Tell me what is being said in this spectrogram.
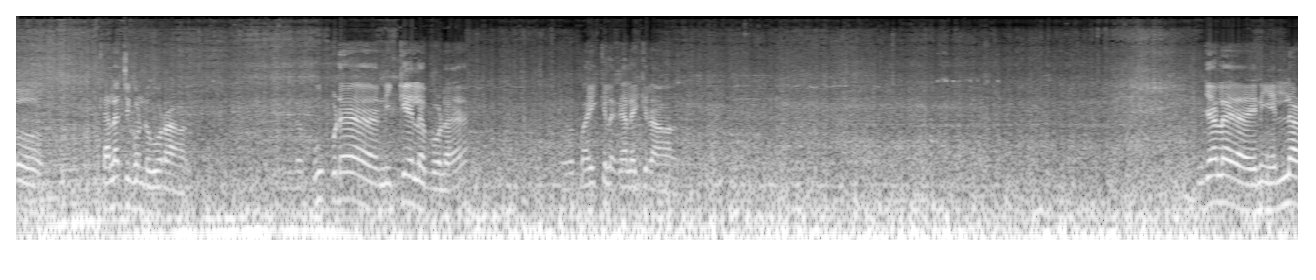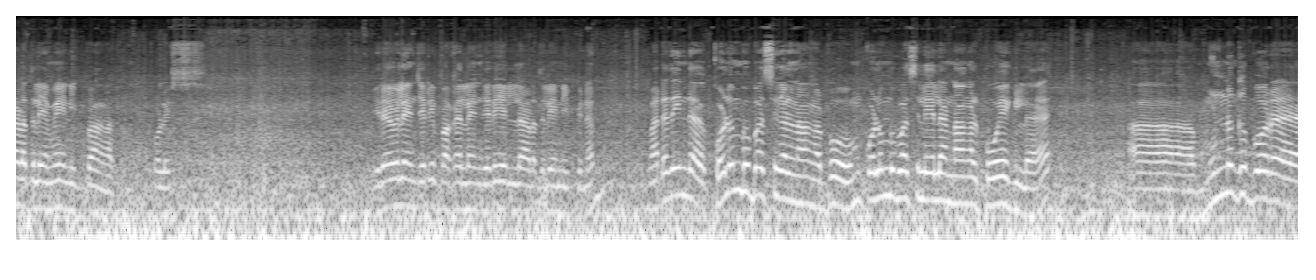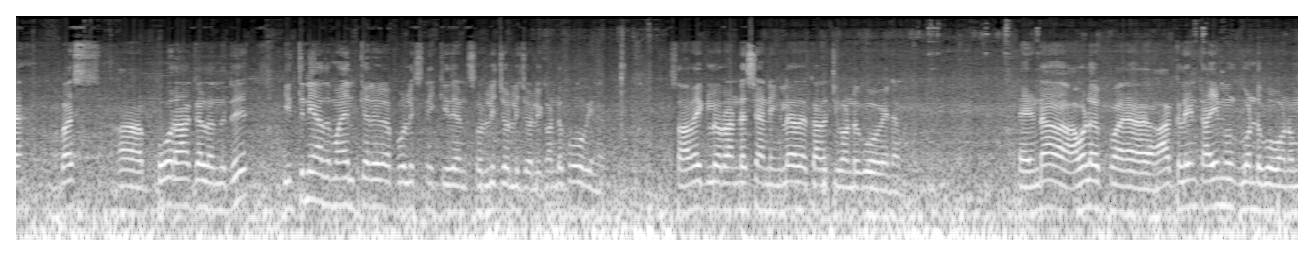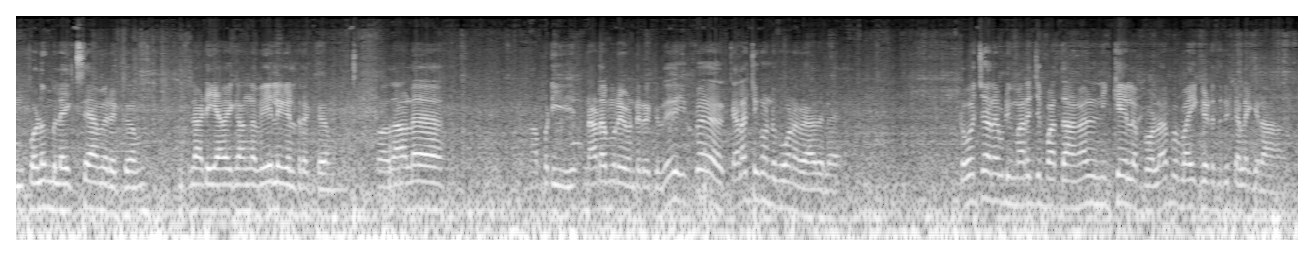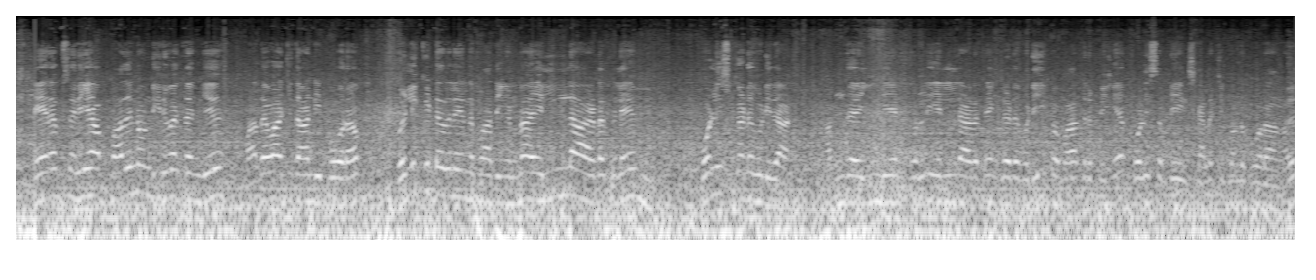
கிளச்சி கொண்டு போகிறாங்க இந்த கூப்பிட நிற்கல போல். பைக்கில் கிளைக்கிறாங்க. இந்தியாவில் இனி எல்லா இடத்துலையுமே நிற்பாங்க போலீஸ். இரவுலையும் சரி பகல்லையும் சரி எல்லா இடத்துலையும் நிற்பினோம் மற்றது இந்த கொழும்பு பஸ்ஸுகள் நாங்கள் போவோம். கொழும்பு பஸ்ஸுலாம் எல்லாம் நாங்கள் போயக்கில்ல. முன்னுக்கு போகிற பஸ் போராக்கள் வந்துட்டு இத்தனையாவது மைல் கிளையில் போலீஸ் நிற்கிதுன்னு சொல்லி சொல்லி சொல்லி கொண்டு போவினேன் ஸோ அவைக்குள்ள ஒரு அண்டர்ஸ்டாண்டிங்கில் அதை கதைச்சி கொண்டு போவினேன் ஏண்டா அவ்வளோ இப்போ ஆக்களையும் டைமுக்கு கொண்டு போகணும். கொழும்பில் எக்ஸாம் இருக்கும். இல்லாடி அவைக்கு அங்கே வேலைகள் இருக்கும் ஸோ அதால் அப்படி நடைமுறை ஒன்று இருக்குது. இப்போ கிளச்சி கொண்டு போனவே அதில் டோச்சால் அப்படி மறைச்சு பார்த்தாங்க. நிற்கையில போல். இப்போ பைக் எடுத்துகிட்டு கிளக்கிறாங்க நேரம் சரியாக பதினொன்று இருபத்தஞ்சு. மதவாச்சி தாண்டி போகிறோம் வெளிக்கிட்டதுலேருந்து பார்த்தீங்கன்னா எல்லா இடத்துலையும் போலீஸ் கெடுபிடி தான். அங்கே இங்கேன்னு சொல்லி எல்லா இடத்தையும் கெடுபிடி. இப்போ பார்த்துருப்பீங்க போலீஸ் அப்படியே கிளச்சி கொண்டு போகிறாங்க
